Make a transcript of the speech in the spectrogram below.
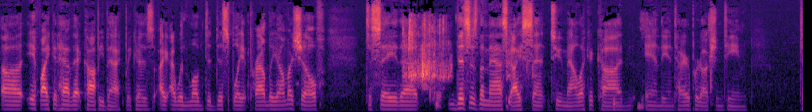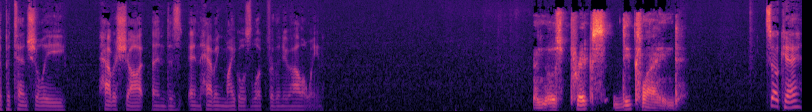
uh, if I could have that copy back because I, I would love to display it proudly on my shelf to say that this is the mask I sent to Malek Akkad and the entire production team to potentially have a shot and des- and having Michael's look for the new Halloween. And those pricks declined. It's okay.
